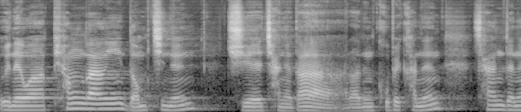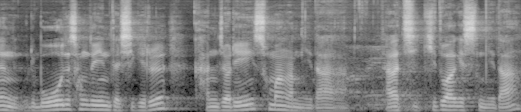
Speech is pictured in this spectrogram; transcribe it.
은혜와 평강이 넘치는 주의 자녀다라는 고백하는 삶 되는 우리 모든 성도인 되시기를 간절히 소망합니다. 다 같이 기도하겠습니다.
